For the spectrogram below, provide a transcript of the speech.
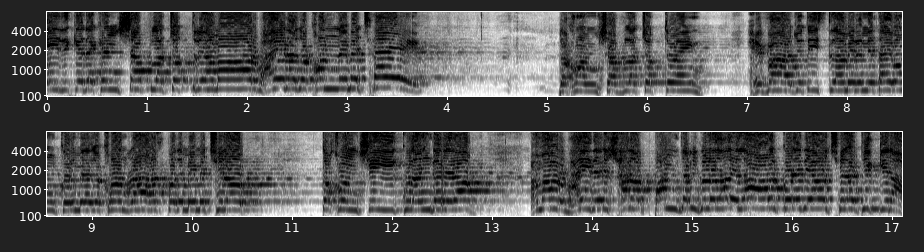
এইদিকে দেখেন শাপলা চত্রে আমার ভাইয়েরা যখন নেমেছে তখন শাপলা চত্বরে হেফাজতে ইসলামের নেতা এবং কর্মীরা যখন রাজপথে নেমেছিল তখন সেই কুলাঙ্গারেরা আমার ভাইদের সারা পাঞ্জাবিগুলো লালে লাল করে দেওয়া ছিল ঠিক কিনা?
